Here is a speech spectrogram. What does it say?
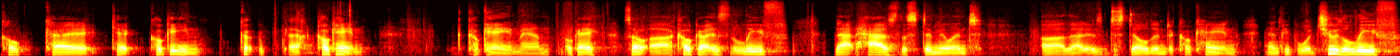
coca- cocaine. Co- uh, cocaine. Cocaine, man. Okay? So, uh, coca is the leaf that has the stimulant uh, that is distilled into cocaine, and people would chew the leaf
